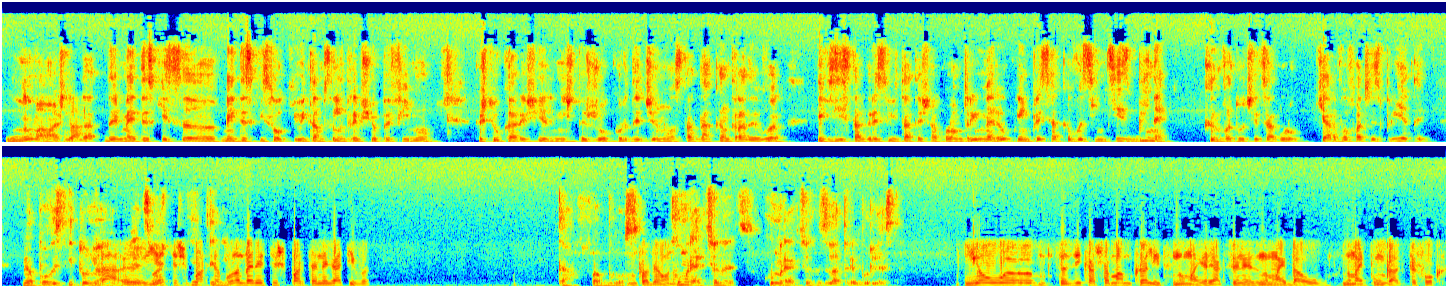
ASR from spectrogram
Nu m-am așteptat. Da. Deci mi-ai deschis, uh, mi-ai deschis ochii. Uite, am să-l întreb și eu pe Fimo, că știu că are și el niște jocuri de genul ăsta, dacă într-adevăr există agresivitate și acolo. Am trăit mereu cu impresia că vă simțiți bine când vă duceți acolo. Chiar vă faceți prieteni. Mi-au povestit unii. Da, este și partea bună, dar este și partea negativă. Da, fabulos. Întotdeauna. Cum reacționezi? Cum reacționezi la treburile astea? Eu, uh, să zic așa, m-am călit. Nu mai reacționez, nu mai dau, nu mai pun gaz pe foc.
